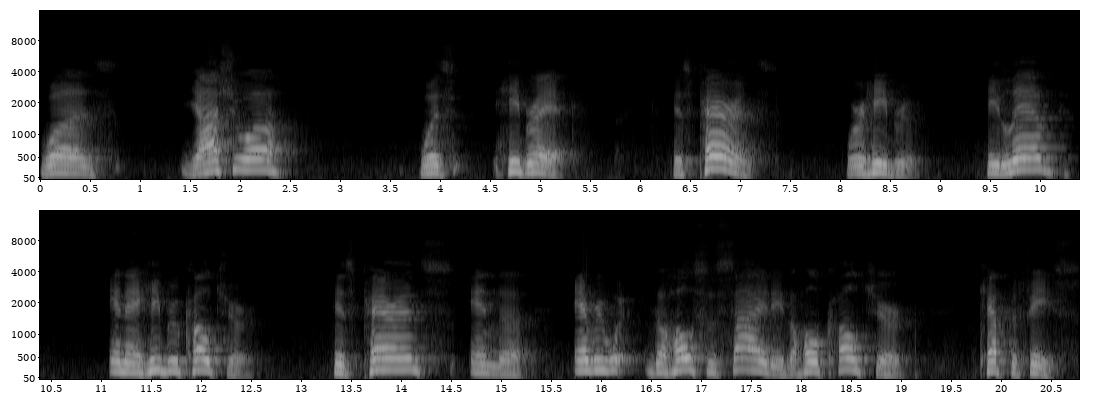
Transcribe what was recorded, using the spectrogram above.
was Joshua was Hebraic. His parents were Hebrew. He lived in a Hebrew culture. His parents and the every the whole society, the whole culture kept the feasts.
